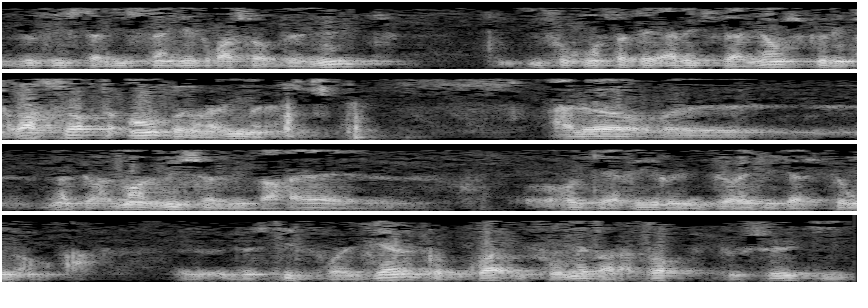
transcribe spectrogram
le Christ a distingué trois sortes de nuques, il faut constater à l'expérience que les trois sortes entrent dans la vie monastique. Alors, euh, naturellement, lui, ça lui paraît euh, requérir une purification euh, de style freudien, comme quoi il faut mettre à la porte tous ceux qui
